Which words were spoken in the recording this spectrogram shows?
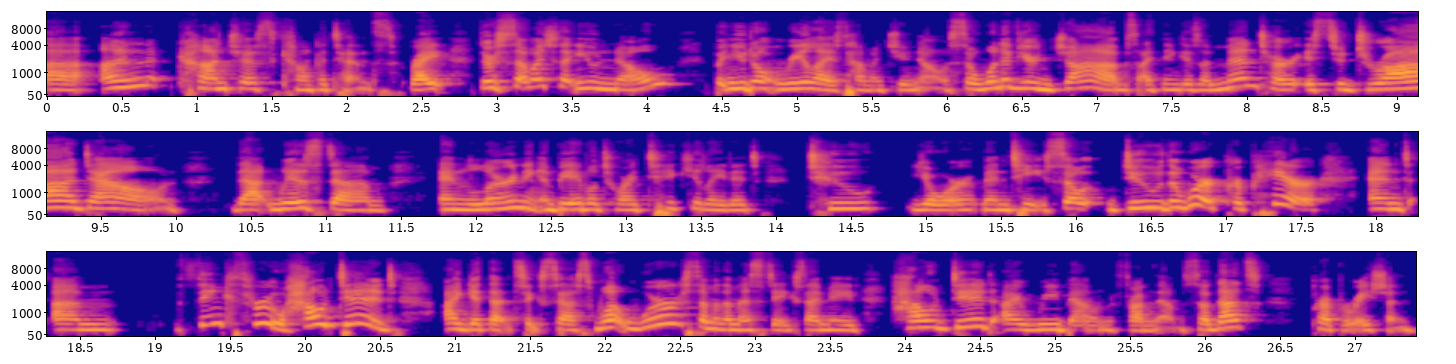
uh, unconscious competence, right? There's so much that you know but you don't realize how much you know. So, one of your jobs, I think, as a mentor is to draw down that wisdom and learning and be able to articulate it to your mentee. So, do the work, prepare, and um, think through how did I get that success? What were some of the mistakes I made? How did I rebound from them? So, that's preparation.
